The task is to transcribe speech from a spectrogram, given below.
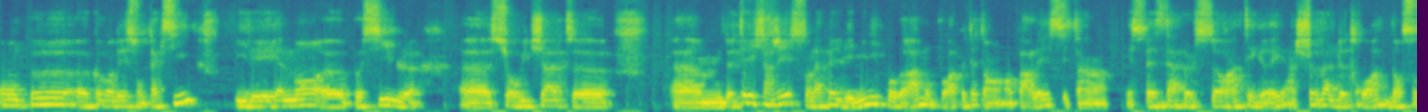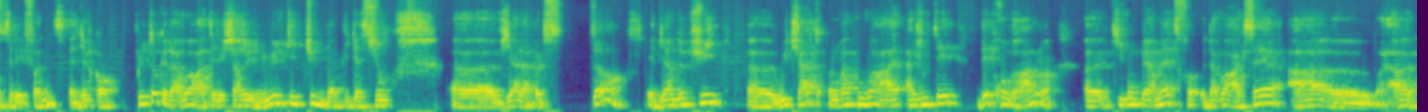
on peut euh, commander son taxi. Il est également possible sur WeChat de télécharger ce qu'on appelle des mini-programmes. On pourra peut-être en, parler. C'est un espèce d'Apple Store intégré, un cheval de Troie dans son téléphone. C'est-à-dire qu'en plutôt que d'avoir à télécharger une multitude d'applications euh, via l'Apple Store, et eh bien depuis euh, WeChat, on va pouvoir ajouter des programmes euh, qui vont permettre d'avoir accès à euh, voilà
